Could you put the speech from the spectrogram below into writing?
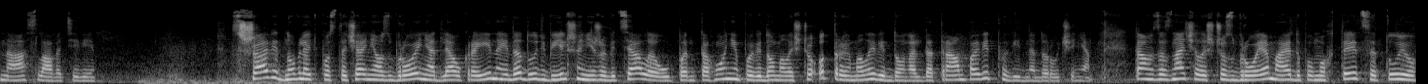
на Слава ТІВІ. США відновлять постачання озброєння для України і дадуть більше ніж обіцяли. У Пентагоні повідомили, що отримали від Дональда Трампа відповідне доручення. Там зазначили, що зброя має допомогти. Цитую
